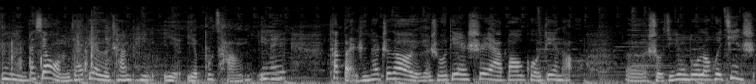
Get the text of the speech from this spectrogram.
嗯，那像我们家电子产品也也不藏，因为他本身他知道有些时候电视呀，包括电脑。呃，手机用多了会近视。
